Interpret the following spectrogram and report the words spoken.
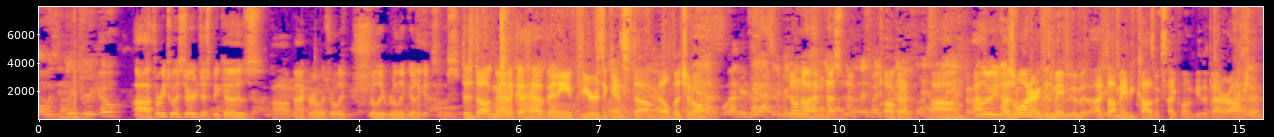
Oh, is he playing Draco? Uh, three Twister, just because uh, back row is really, really, really good against this. Does Dogmatika have any fears against um, Eldritch at all? I don't know. I haven't tested it. Okay. Um, I literally I was wondering because maybe I thought maybe Cosmic Cyclone would be the better option.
